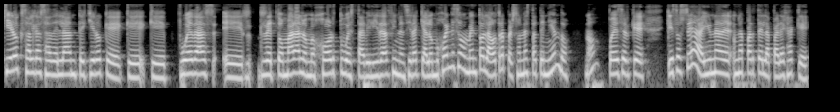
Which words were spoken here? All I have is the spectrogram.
quiero que salgas adelante, quiero que, que, puedas eh, retomar a lo mejor tu estabilidad financiera que a lo mejor en ese momento la otra persona está teniendo, ¿no? Puede ser que, eso sea, hay una, una, parte de la pareja que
